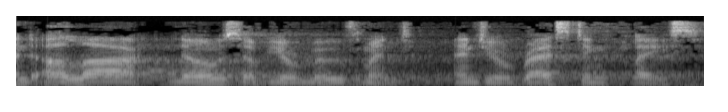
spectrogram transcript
And Allah knows of your movement and your resting place.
